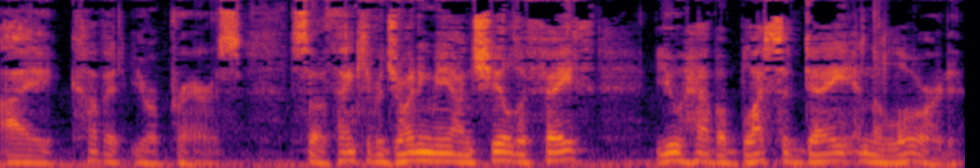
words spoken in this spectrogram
I covet your prayers. So thank you for joining me on Shield of Faith. You have a blessed day in the Lord.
